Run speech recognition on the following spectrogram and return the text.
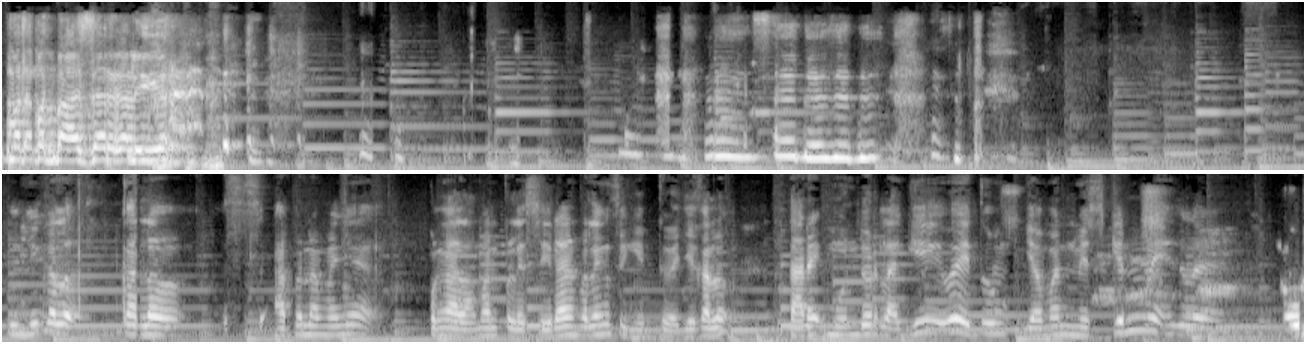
sama dapat bazar kali kan Sada, sada. jadi kalau kalau apa namanya pengalaman pelesiran paling segitu aja kalau tarik mundur lagi weh itu zaman miskin weh gitu. Oh,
